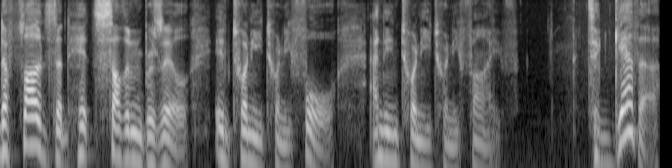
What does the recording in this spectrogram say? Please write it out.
the floods that hit southern Brazil in 2024 and in 2025. Together,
